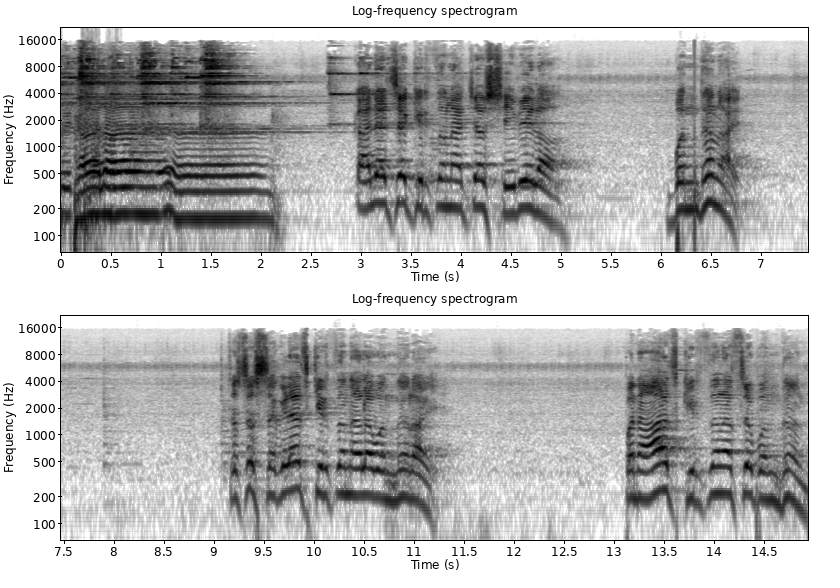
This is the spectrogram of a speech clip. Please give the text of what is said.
विठाला काल्याच्या कीर्तनाच्या सेवेला बंधन आहे. तसं सगळ्याच कीर्तनाला बंधन आहे. पण आज कीर्तनाचं बंधन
